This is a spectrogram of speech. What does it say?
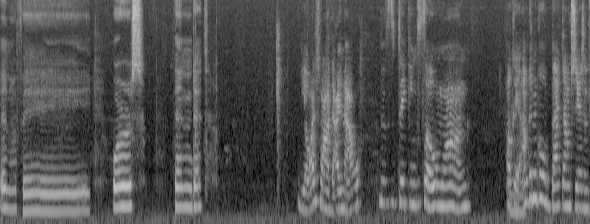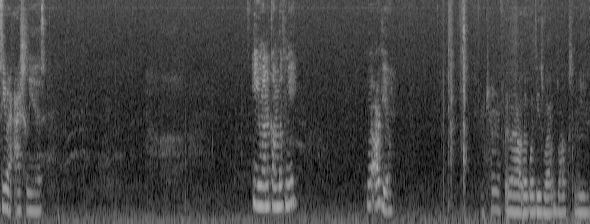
In a face. Worse. Just want to die now. This is taking so long. Okay, I'm gonna go back downstairs and see where Ashley is. You wanna come with me? Where are you? I'm trying to figure out like what these white blocks mean.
